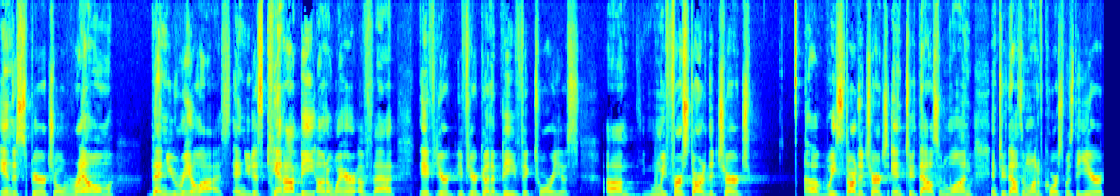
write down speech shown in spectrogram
in the spiritual realm than you realize. And you just cannot be unaware of that if you're, if you're gonna be victorious. Um, when we first started the church, uh, we started the church in 2001. In 2001, of course, was the year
